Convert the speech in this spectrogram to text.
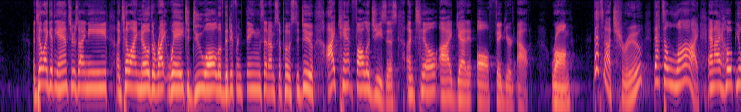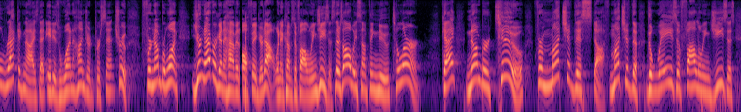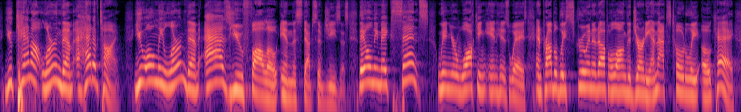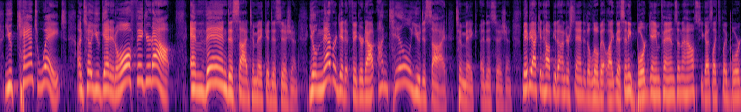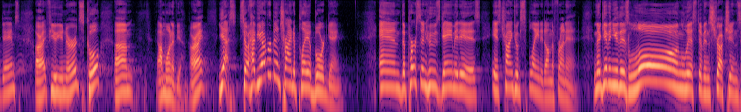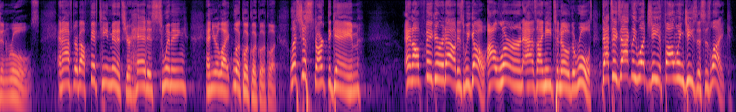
Until I get the answers I need, until I know the right way to do all of the different things that I'm supposed to do, I can't follow Jesus until I get it all figured out. Wrong. That's not true. That's a lie. And I hope you'll recognize that it is 100% true. For number one, you're never going to have it all figured out when it comes to following Jesus. There's always something new to learn. Okay? Number two, for much of this stuff, much of the, the ways of following Jesus, you cannot learn them ahead of time. You only learn them as you follow in the steps of Jesus. They only make sense when you're walking in his ways and probably screwing it up along the journey, and that's totally okay. You can't wait until you get it all figured out and then decide to make a decision. You'll never get it figured out until you decide to make a decision. Maybe I can help you to understand it a little bit like this. Any board game fans in the house? You guys like to play board games? All right, few of you nerds, cool. Um, I'm one of you, all right? Yes. So, have you ever been trying to play a board game and the person whose game it is is trying to explain it on the front end. And they're giving you this long list of instructions and rules. And after about 15 minutes, your head is swimming, and you're like, look, look, look, look, look. Let's just start the game, and I'll figure it out as we go. I'll learn as I need to know the rules. That's exactly what following Jesus is like.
